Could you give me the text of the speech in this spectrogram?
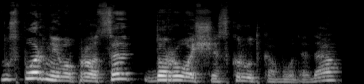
ну, спорний вопрос, це дорожче скрутка буде, да?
